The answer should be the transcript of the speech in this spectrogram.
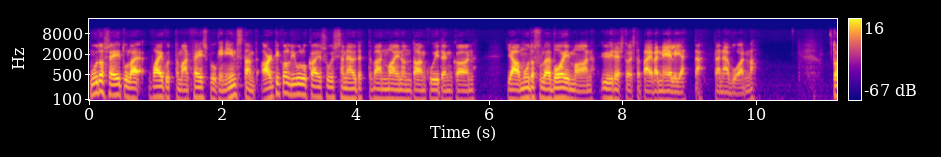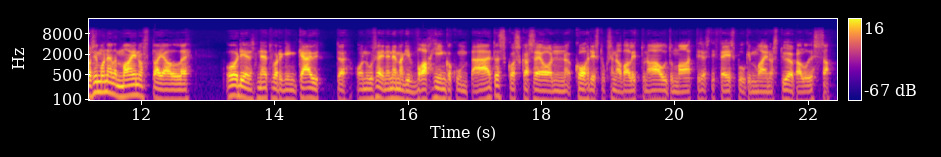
Muutos ei tule vaikuttamaan Facebookin Instant Article-julkaisuissa näytettävään mainontaan kuitenkaan, ja muutos tulee voimaan 11. päivä 4. tänä vuonna. Tosi monelle mainostajalle Audience Networkin käyttö on usein enemmänkin vahinko kuin päätös, koska se on kohdistuksena valittuna automaattisesti Facebookin mainostyökaluissa –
